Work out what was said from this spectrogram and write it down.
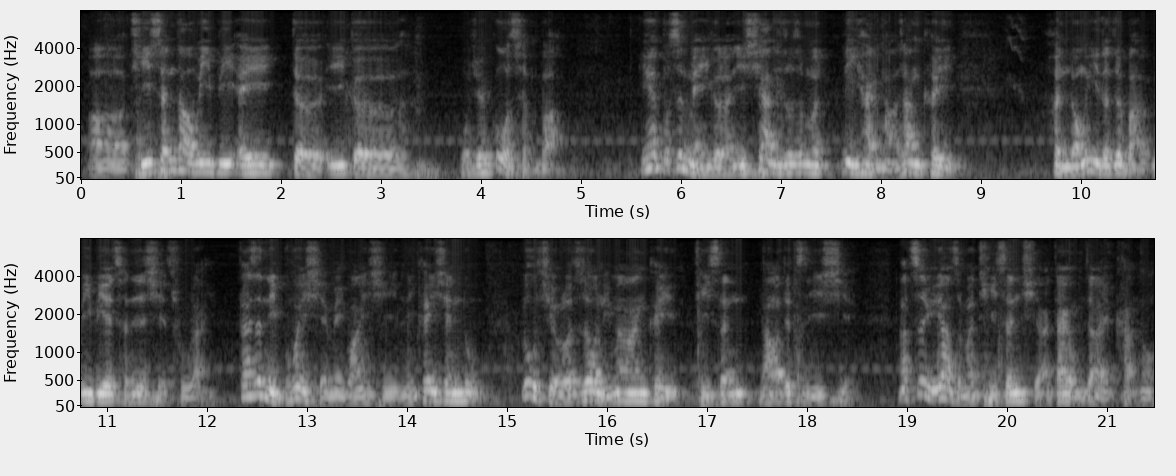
呃提升到 VBA 的一个我觉得过程吧，因为不是每一个人一下子都这么厉害，马上可以。很容易的就把 VBA 程式写出来，但是你不会写没关系，你可以先录，录久了之后你慢慢可以提升，然后就自己写。那至于要怎么提升起来，待会我们再来看哦。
